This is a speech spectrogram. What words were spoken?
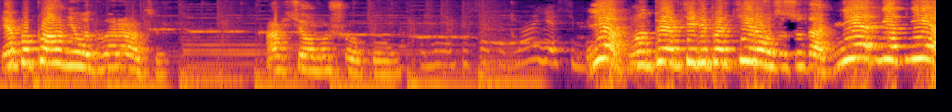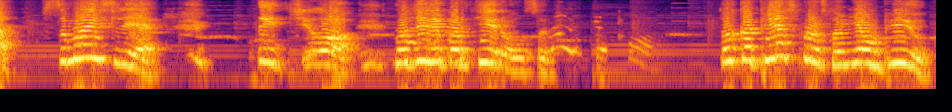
Я попал в него два раза. А все, он ушел, по-моему. У меня 51, я себе... Нет, он прям телепортировался сюда. Нет, нет, нет! В смысле? Ты чё? Он телепортировался. То капец просто, он меня убил.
